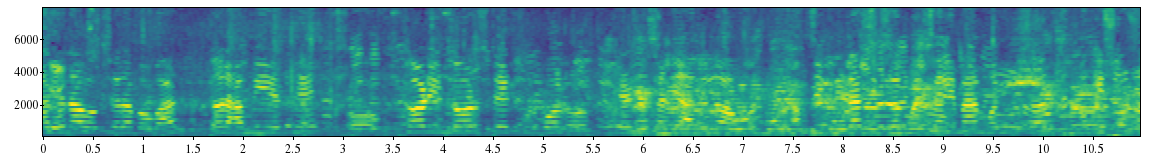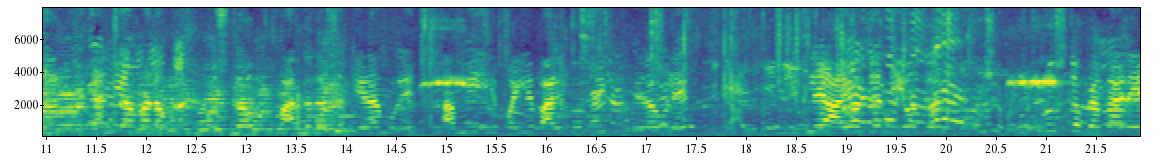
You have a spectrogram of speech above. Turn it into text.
माझं नाव अक्षरा पवार. तर आम्ही येथे थर्ड इंडोर स्टेट फुटबॉल खेळण्यासाठी आलेलो आहोत. आमचे क्रीडा शिक्षक Vaishali ma'am Mayur sir Kishor sir यांनी आम्हाला उत्कृष्ट मार्गदर्शन केल्यामुळे आम्ही हे पहिले पारितोषिक मिळवले. इथले आयोजन नियोजन उत्कृष्ट प्रकारे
